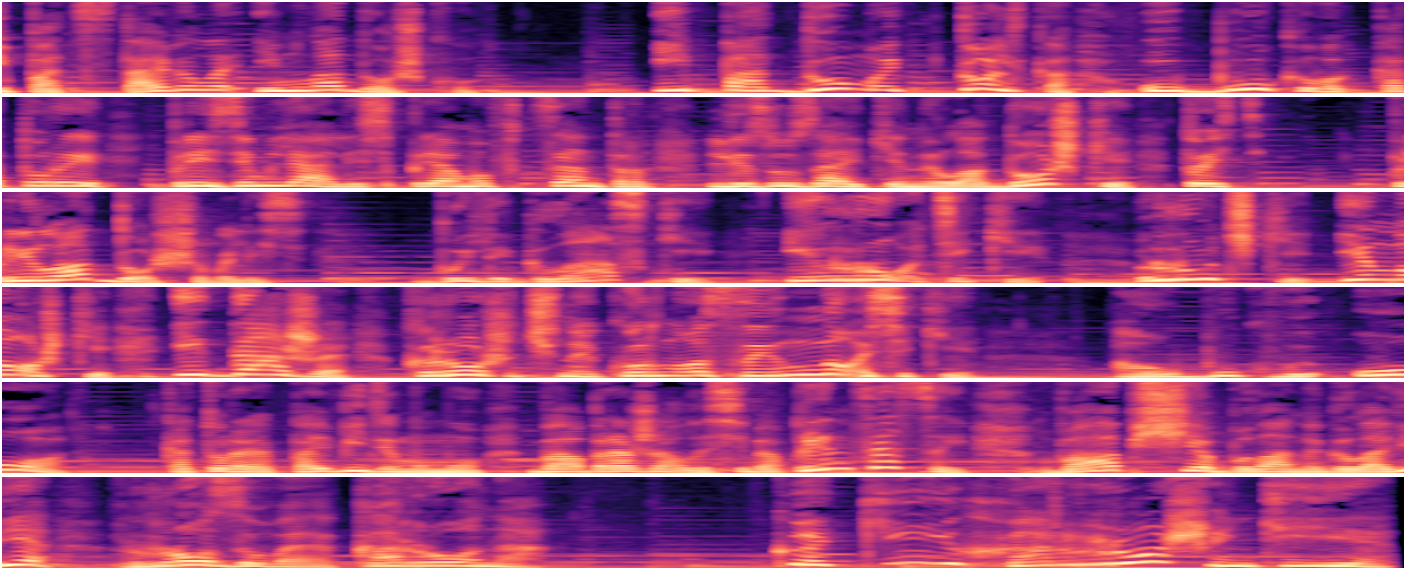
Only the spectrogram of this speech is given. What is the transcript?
и подставила им ладошку. И подумать только, у буковок, которые приземлялись прямо в центр Лизузайкиной ладошки, то есть приладошивались, были глазки и ротики, ручки и ножки, и даже крошечные курносые носики. А у буквы «О», которая, по-видимому, воображала себя принцессой, вообще была на голове розовая корона. «Какие хорошенькие!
